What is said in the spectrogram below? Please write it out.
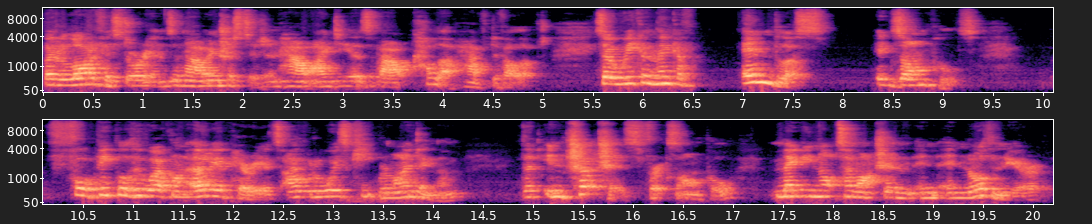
but a lot of historians are now interested in how ideas about colour have developed. So we can think of endless examples. For people who work on earlier periods, I would always keep reminding them that in churches, for example, maybe not so much in, in, in Northern Europe,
